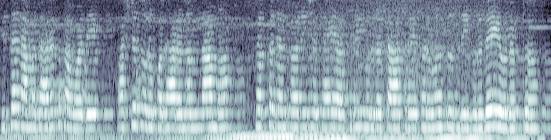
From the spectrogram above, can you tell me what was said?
सिद्ध नामधारक संवादे. अष्टस्वरूपधारणं नाम सप्तचत्वारिंशत्याय श्री गुरुदत्तात्रय परमस्तु श्री गुरुदेव दत्त.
